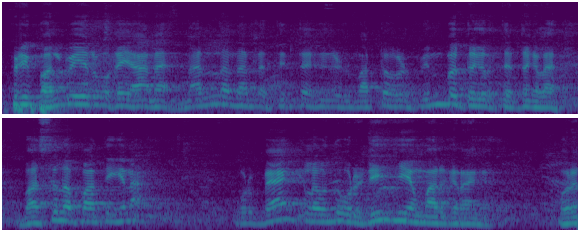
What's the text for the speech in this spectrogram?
இப்படி பல்வேறு வகையான நல்ல நல்ல திட்டங்கள் மற்றவர்கள் பின்பற்றுகிற திட்டங்களை பஸ்ஸில் பார்த்தீங்கன்னா ஒரு பேங்க்கில் வந்து ஒரு டிஜிஎம்மாக இருக்கிறாங்க. ஒரு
